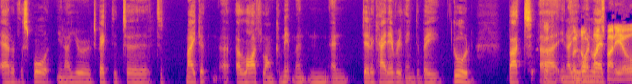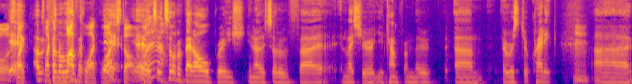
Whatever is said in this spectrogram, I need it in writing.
out of the sport. You know, you were expected to to make it a, a lifelong commitment and, and dedicate everything to be good. But uh, you know, for you not weren't much allowed. money at all. It's Yeah, like uh, it's like for a the love monk like Yeah, lifestyle. Yeah, wow. it's, it's sort of that old British, you know, sort of uh, unless you're you come from the um, aristocratic Hmm. uh,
